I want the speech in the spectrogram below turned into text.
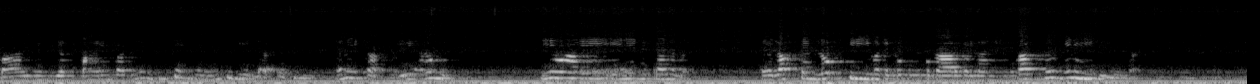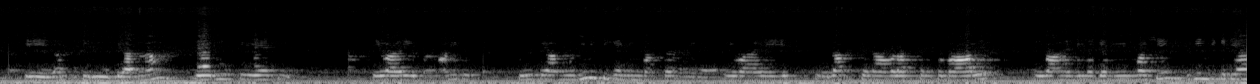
බාහිර ඉන්ද්‍රියන් පහෙන් පදින හිතෙන් යන හිතවිල්ලක් ඇති හැම එකක් ඒ අරමුණු. ඒවා ඒ එනේ නිකන්ම ඒ ලක්ෂණ ලොක් කිරීමට උපකාර කරගන්නේ මොකද්ද? මෙනෙහි කිරීම ඒ යම් රූපයක් නම් ඒ රූපයේ ඇති. ඒවායේ අනිකුත් රූපය අනුව නිමිති ගැනීමක් කරන්නේ නැහැ. ඒවායේ ලක්ෂණ අවලක්ෂණ ස්වභාවය ඒවා හැඳින ගැනීම වශයෙන් දිගින් දිගට යන්නේ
